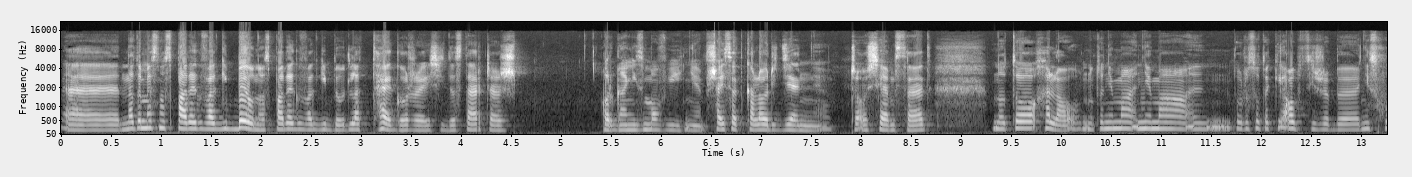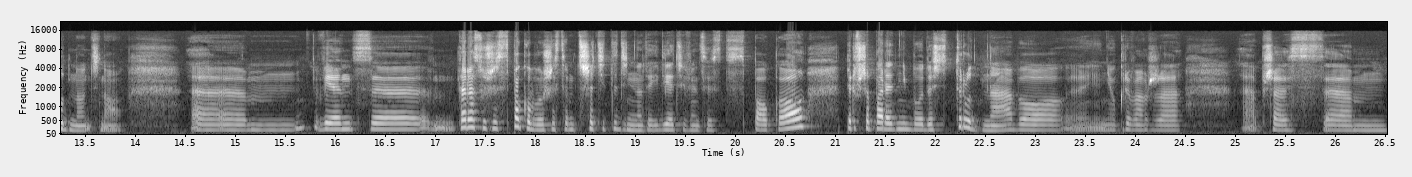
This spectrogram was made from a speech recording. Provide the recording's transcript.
E, natomiast no, spadek wagi był, no spadek wagi był dlatego, że jeśli dostarczasz organizmowi nie 600 kalorii dziennie, czy 800, no to hello, no to nie ma, nie ma po prostu takiej opcji, żeby nie schudnąć, no. Um, więc y, teraz już jest spoko, bo już jestem trzeci tydzień na tej diecie, więc jest spoko. Pierwsze parę dni było dość trudne, bo y, nie ukrywam, że y, przez um,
